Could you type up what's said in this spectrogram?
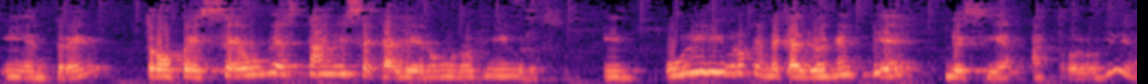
y entré, tropecé un stand y se cayeron unos libros. Y un libro que me cayó en el pie decía astrología.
